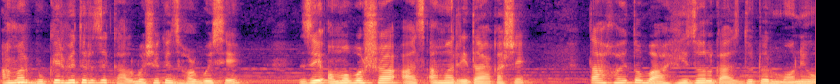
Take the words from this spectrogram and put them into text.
আমার বুকের ভেতরে যে কালবৈশাখী ঝড় বইছে, যে অমাবস্যা আজ আমার হৃদয় আকাশে, তা হয়তো বা হিজল গাছ দুটোর মনেও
